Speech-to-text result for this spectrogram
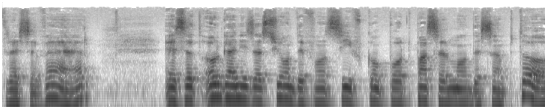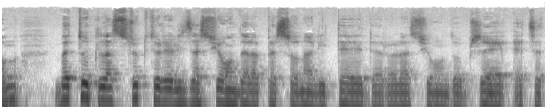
très sévères. Et cette organisation défensive comporte pas seulement des symptômes, mais toute la structuralisation de la personnalité, des relations d'objets, etc.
